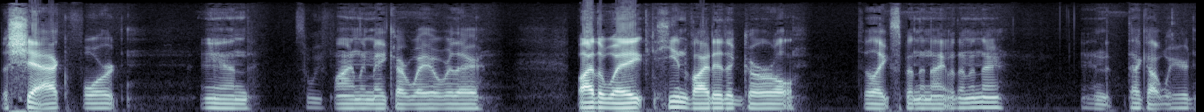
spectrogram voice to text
the shack fort, and so we finally make our way over there. By the way, he invited a girl to like spend the night with him in there, and that got weird.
